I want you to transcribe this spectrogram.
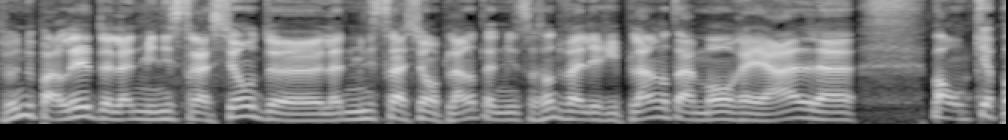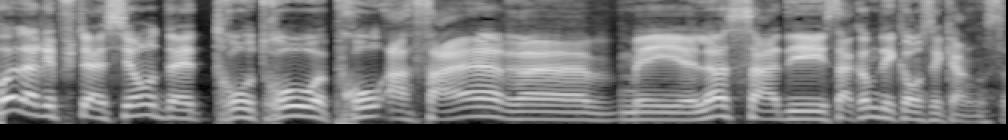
Tu veux nous parler de l'administration de l'administration Plante, l'administration de Valérie Plante à Montréal? Euh, bon, qui n'a pas la réputation d'être trop trop pro affaires, euh, mais là ça a des ça a comme des conséquences.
